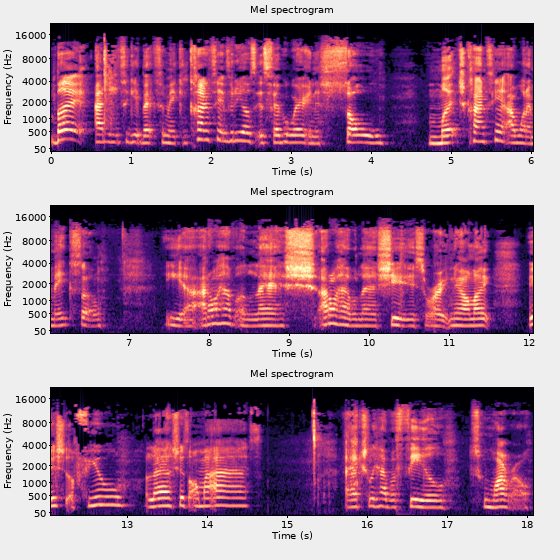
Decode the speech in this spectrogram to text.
But I need to get back to making content videos. It's February and it's so much content I want to make. So yeah, I don't have a lash. I don't have a lashes right now. Like it's a few lashes on my eyes. I actually have a feel tomorrow.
